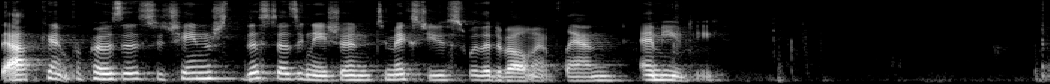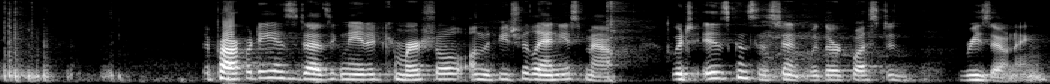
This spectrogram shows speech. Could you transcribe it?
The applicant proposes to change this designation to Mixed Use with a Development Plan, MUD. The property is designated commercial on the future land use map, which is consistent with the requested rezoning.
